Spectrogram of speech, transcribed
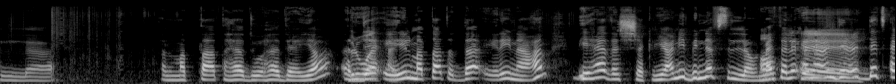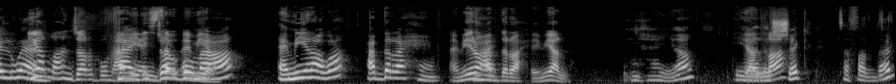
ال- المطاط هادو هدايا. الدائري المطاط الدائري نعم بهذا الشكل. يعني بنفس اللون. مثلا أوكي. أنا عندي عدة ألوان. يلا نجربوا مع ميليسا نجربوا مع أميرة وعبد الرحيم. اميره هاي. وعبد الرحيم يلا. هيا بهذا يلا. الشكل تفضل.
